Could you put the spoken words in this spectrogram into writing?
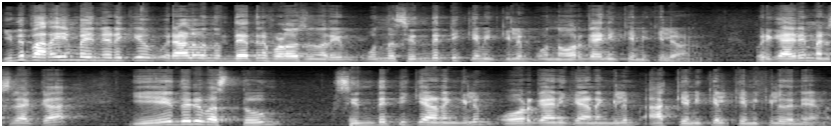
ഇത് പറയുമ്പോൾ ഇതിന്റെ ഇടയ്ക്ക് ഒരാൾ വന്ന് ഇദ്ദേഹത്തിന് ഫോളോവേഴ്സ് എന്ന് പറയും ഒന്ന് സിന്തറ്റിക് കെമിക്കലും ഒന്ന് ഓർഗാനിക് കെമിക്കലുമാണ് ഒരു കാര്യം മനസ്സിലാക്കുക. ഏതൊരു വസ്തുവും സിന്തറ്റിക് ആണെങ്കിലും ഓർഗാനിക് ആണെങ്കിലും ആ കെമിക്കൽ കെമിക്കൽ തന്നെയാണ്.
